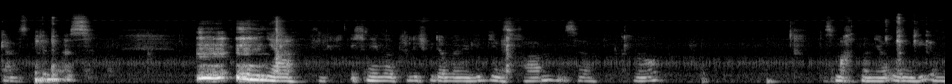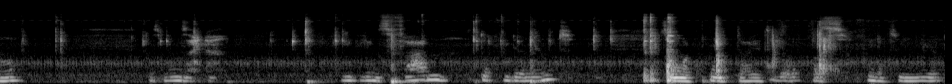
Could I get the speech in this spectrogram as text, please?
ganz dünn ist. ja, ich nehme natürlich wieder meine Lieblingsfarben, ist ja klar. Das macht man ja irgendwie immer, dass man seine Lieblingsfarben doch wieder nimmt. So, mal gucken, ob da jetzt überhaupt was funktioniert.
